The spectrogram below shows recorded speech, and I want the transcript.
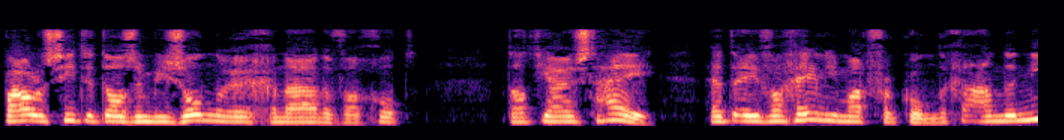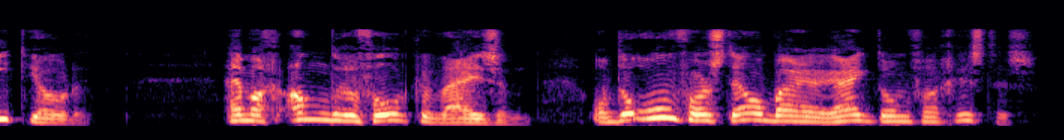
Paulus ziet het als een bijzondere genade van God, dat juist hij het evangelie mag verkondigen aan de niet-Joden. Hij mag andere volken wijzen op de onvoorstelbare rijkdom van Christus.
